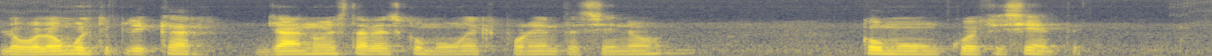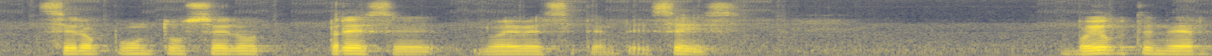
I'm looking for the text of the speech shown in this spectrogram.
lo vuelvo a multiplicar, ya no esta vez como un exponente, sino como un coeficiente, 0.013976. Voy a obtener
